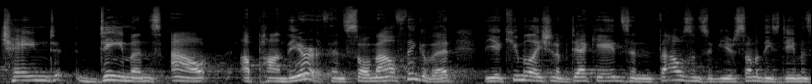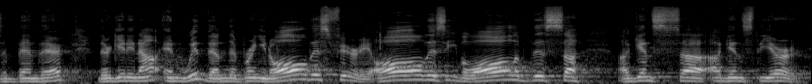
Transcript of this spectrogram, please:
chained demons out upon the earth. And so now think of it the accumulation of decades and thousands of years, some of these demons have been there. They're getting out, and with them, they're bringing all this fury, all this evil, all of this uh, against, uh, against the earth.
